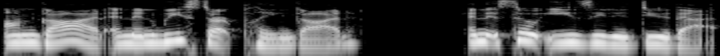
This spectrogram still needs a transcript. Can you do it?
on God and then we start playing God. And it's so easy to do that.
